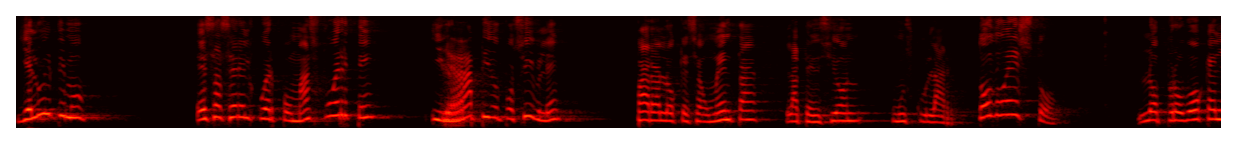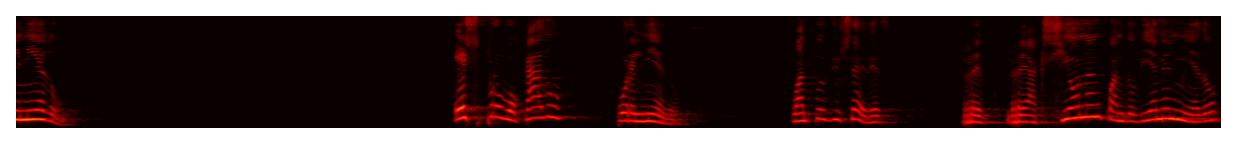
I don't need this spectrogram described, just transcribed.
Y el último es hacer el cuerpo más fuerte y rápido posible para lo que se aumenta la tensión muscular. Todo esto lo provoca el miedo. Es provocado por el miedo. ¿Cuántos de ustedes reaccionan cuando viene el miedo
